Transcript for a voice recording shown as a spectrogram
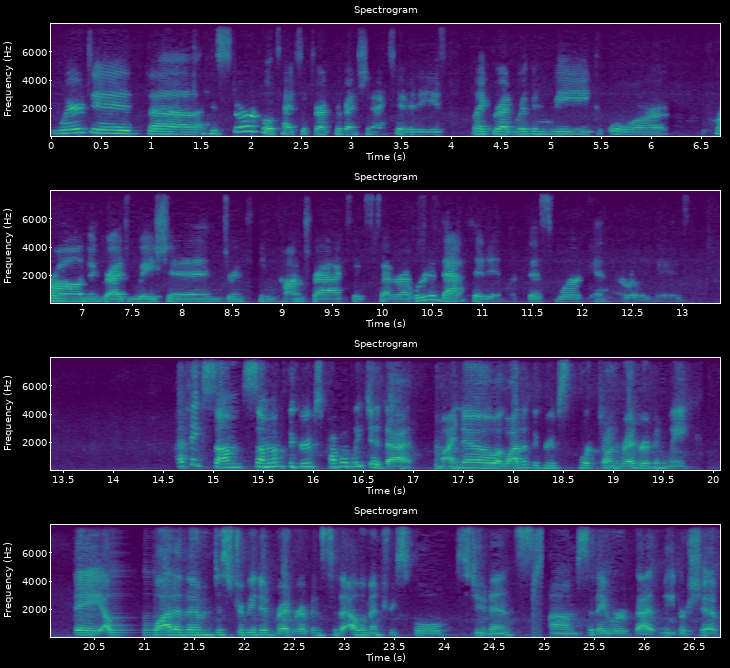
Where did the historical types of drug prevention activities like Red Ribbon Week or prom and graduation, drinking contracts, etc. Where did that fit in with this work in the early days? I think some some of the groups probably did that. I know a lot of the groups worked on Red Ribbon Week. They a lot of them distributed red ribbons to the elementary school students, um, so they were that leadership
